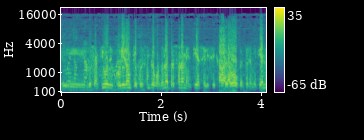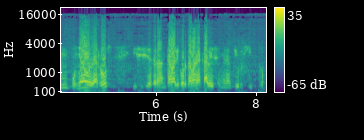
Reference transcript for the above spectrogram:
Eh, los antiguos descubrieron que, por ejemplo, cuando una persona mentía se le secaba la boca, entonces le metían un puñado de arroz y si se atragantaba le cortaban la cabeza en el antiguo Egipto.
